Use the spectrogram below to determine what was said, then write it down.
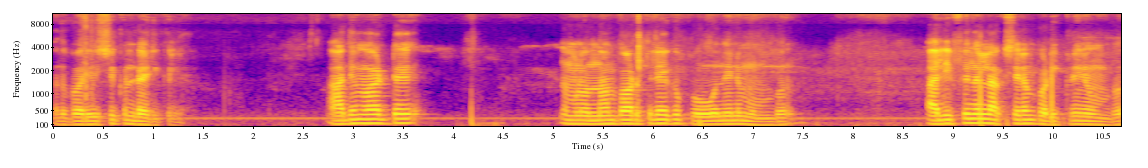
അത് പരീക്ഷയ്ക്കുണ്ടായിരിക്കില്ല. ആദ്യമായിട്ട് നമ്മൾ ഒന്നാം പാഠത്തിലേക്ക് പോകുന്നതിന് മുമ്പ് അലിഫ് എന്നുള്ള അക്ഷരം പഠിക്കുന്നതിന് മുമ്പ്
